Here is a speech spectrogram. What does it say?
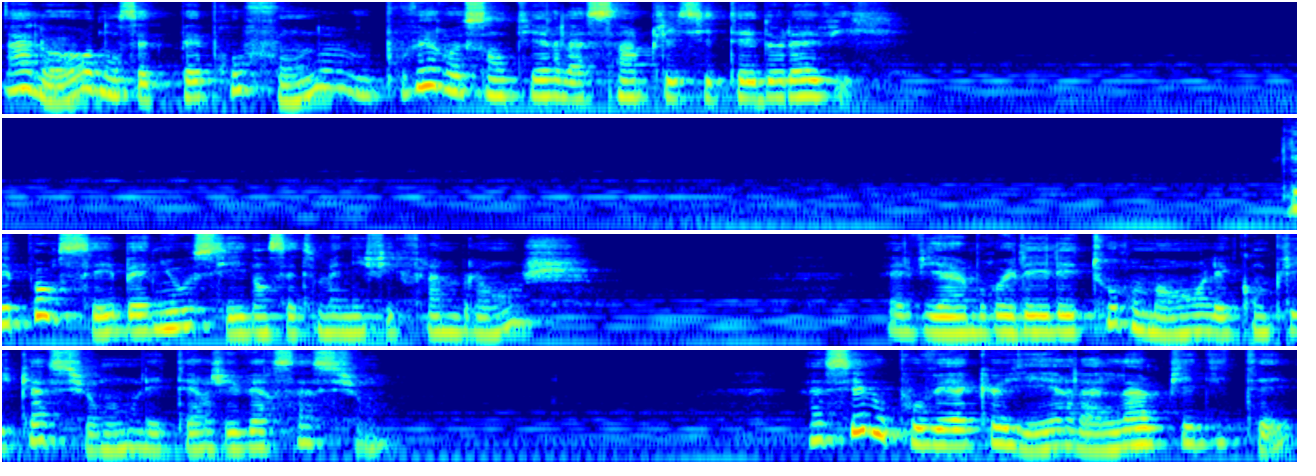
Alors, dans cette paix profonde, vous pouvez ressentir la simplicité de la vie. Les pensées baignent aussi dans cette magnifique flamme blanche. Elle vient brûler les tourments, les complications, les tergiversations. Ainsi vous pouvez accueillir la limpidité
